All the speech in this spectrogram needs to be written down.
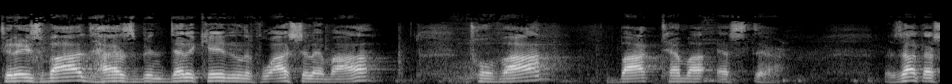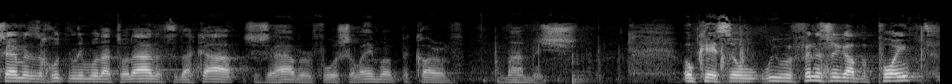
Today's Vad has been dedicated to Refuah Shelema, Tova Bat Tema Esther. Bezat Hashem is Zechut Limud Torah and Tzedakah, she should have Refuah Shelema, Bekarv Mamish. Okay, so we were finishing up a point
